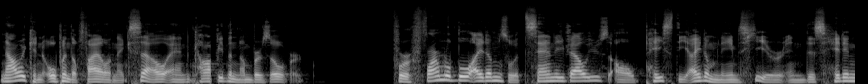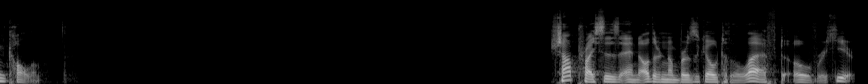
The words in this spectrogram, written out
Now we can open the file in Excel and copy the numbers over. For farmable items with sanity values, I'll paste the item names here in this hidden column. Shop prices and other numbers go to the left over here.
